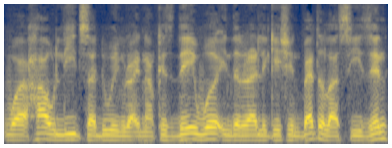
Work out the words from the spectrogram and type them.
what, how Leeds are doing right now because they were in the relegation battle last season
